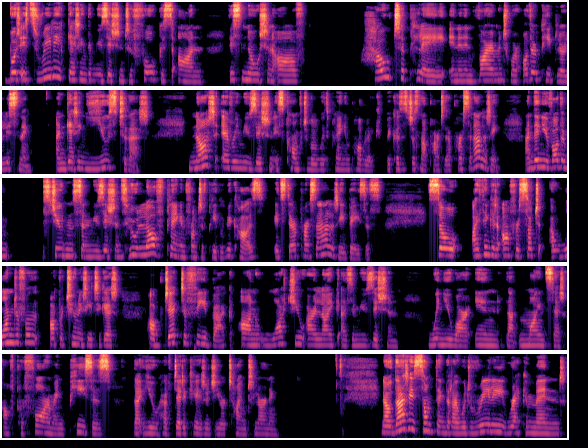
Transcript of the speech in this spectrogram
But it's really getting the musician to focus on this notion of how to play in an environment where other people are listening and getting used to that. Not every musician is comfortable with playing in public because it's just not part of their personality. And then you have other students and musicians who love playing in front of people because it's their personality basis. So I think it offers such a wonderful opportunity to get objective feedback on what you are like as a musician when you are in that mindset of performing pieces that you have dedicated your time to learning. Now, that is something that I would really recommend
